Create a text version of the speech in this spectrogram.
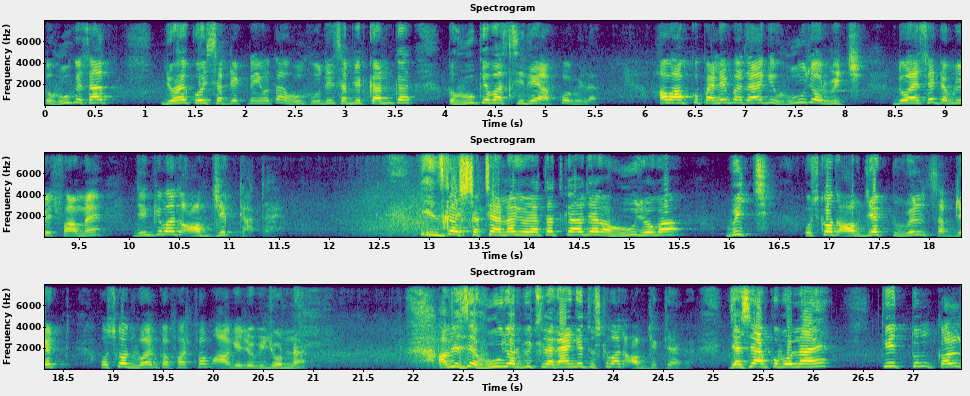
तो हु के साथ जो है कोई सब्जेक्ट नहीं होता। हु खुद ही सब्जेक्ट काम कर। तो हु के बाद सीधे आपको मिला। अब आपको पहले में बताया कि हुज और विच दो ऐसे डब्ल्यू एच फॉर्म हैं, जिनके बाद ऑब्जेक्ट आता है। इनका स्ट्रक्चर अलग हो जाता है तो क्या हो जाएगा? हुज होगा। विच उसके बाद ऑब्जेक्ट विल सब्जेक्ट उसके बाद वर्ब का फ़र्स्ट फॉर्म आगे जो भी जोड़ना है। अब जैसे हुज और विच लगाएँगे तो उसके बाद ऑब्जेक्ट आएगा। जैसे आपको बोलना है कि तुम कल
